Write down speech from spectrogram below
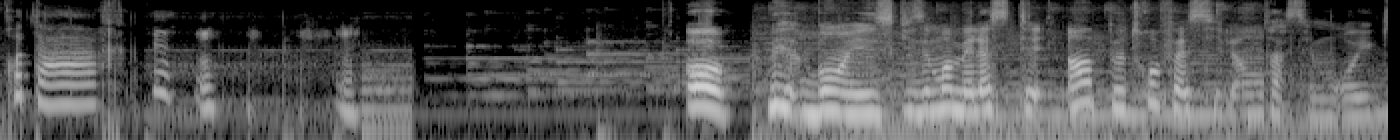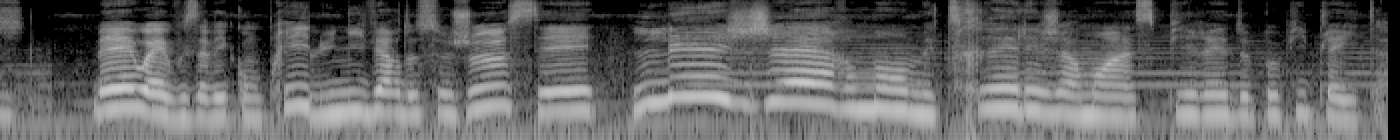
Trop tard. oh, mais bon, excusez-moi, mais là, c'était un peu trop facile. Hein. Ça, c'est mon Huggy. Mais ouais, vous avez compris, l'univers de ce jeu, c'est légèrement, mais très légèrement inspiré de Poppy Playtime.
